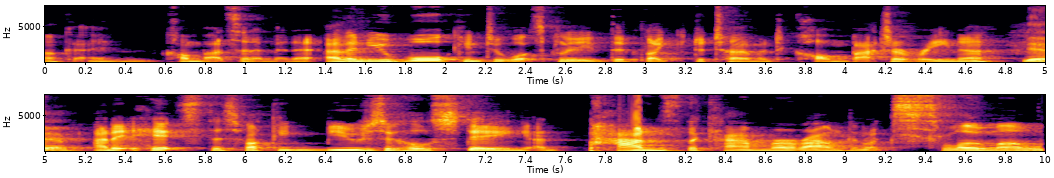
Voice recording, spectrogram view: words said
okay, combat's in a minute. And then you walk into what's clearly the like determined combat arena, yeah. and it hits this fucking musical sting and pans the camera around in like slow mo,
